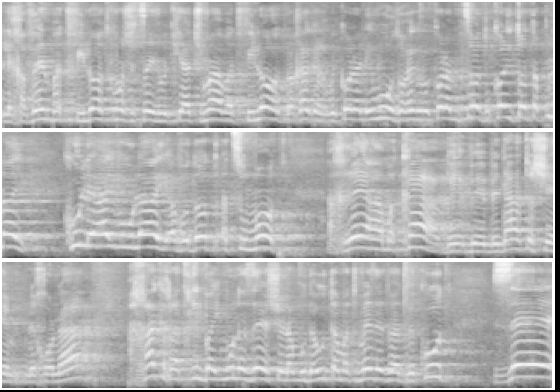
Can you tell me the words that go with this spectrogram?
לכוון בתפילות כמו שצריך בקריאת שמע, בתפילות, ואחר כך בכל הלימוד, ואחר כך בכל המצוות, וכל עיתות הפנאי, כולי ואולי, עבודות עצומות, אחרי העמקה בדעת השם נכונה, אחר כך להתחיל באימון הזה של המודעות המתמדת והדבקות, זה,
